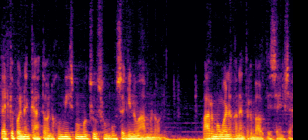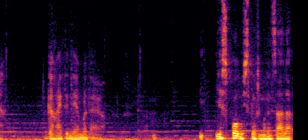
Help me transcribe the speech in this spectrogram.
Dahil kapag nagkataon, ako mismo magsusumbong sa ginawa mo noon para mawalan ka ng trabaho at lisensya. Nagkakaintindihan ba tayo? Yes po, Mr. Manansala.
